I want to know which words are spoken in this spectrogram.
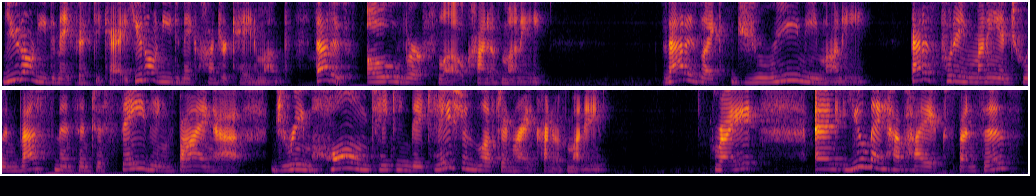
You don't need to make 50K. You don't need to make 100K in a month. That is overflow kind of money. That is like dreamy money. That is putting money into investments, into savings, buying a dream home, taking vacations left and right kind of money. Right? And you may have high expenses.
